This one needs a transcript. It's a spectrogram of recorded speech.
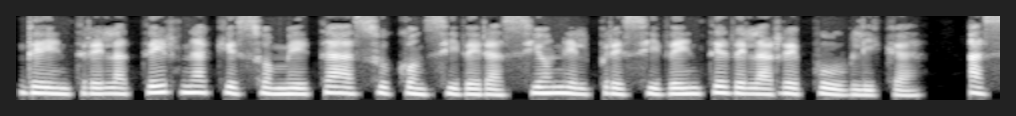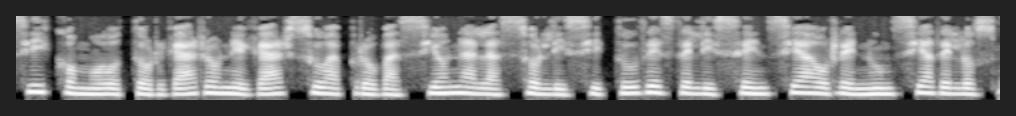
de entre la terna que someta a su consideración el presidente de la República, así como otorgar o negar su aprobación a las solicitudes de licencia o renuncia de los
